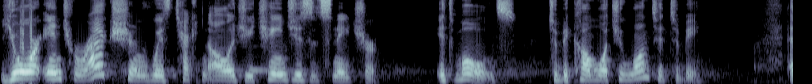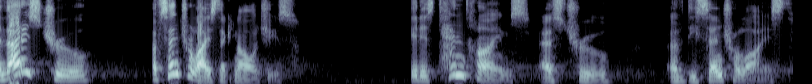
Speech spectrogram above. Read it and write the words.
Your interaction with technology changes its nature. It molds to become what you want it to be. And that is true of centralized technologies. It is 10 times as true of decentralized,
